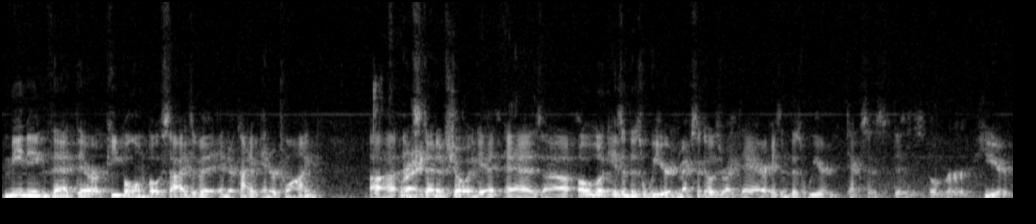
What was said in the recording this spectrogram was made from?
meaning that there are people on both sides of it, and they're kind of intertwined. Uh, Right. Instead of showing it as, uh, oh look, isn't this weird? Mexico's right there. Isn't this weird? Texas is over here.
